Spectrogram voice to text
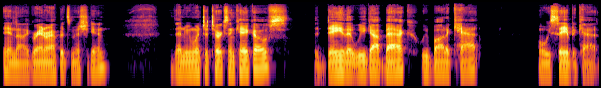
in uh, Grand Rapids, Michigan. Then we went to Turks and Caicos. The day that we got back, we bought a cat. Well, we saved a cat.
